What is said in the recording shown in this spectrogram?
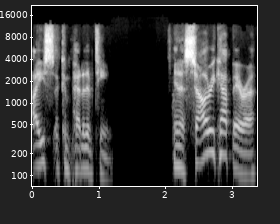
ice a competitive team. In a salary cap era,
